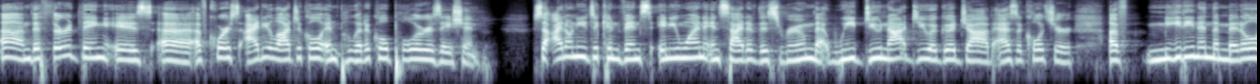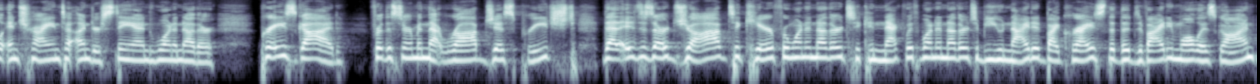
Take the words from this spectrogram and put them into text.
Um, the third thing is, uh, of course, ideological and political polarization. So I don't need to convince anyone inside of this room that we do not do a good job as a culture of meeting in the middle and trying to understand one another. Praise God for the sermon that Rob just preached, that it is our job to care for one another, to connect with one another, to be united by Christ, that the dividing wall is gone.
